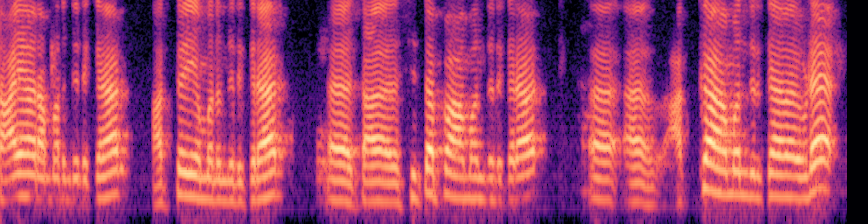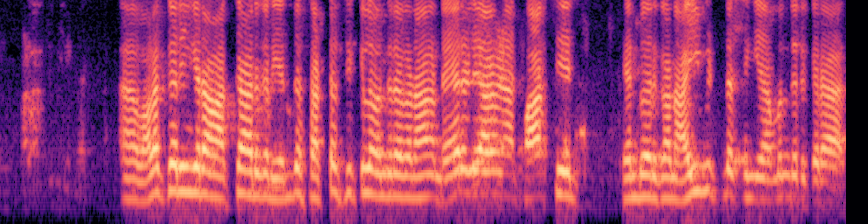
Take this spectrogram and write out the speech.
தாயார் அமர்ந்திருக்கிறார் அத்தை அமர்ந்திருக்கிறார் சித்தப்பா அமர்ந்திருக்கிறார் அஹ், அக்கா அமர்ந்திருக்கிறத விட வழக்கறிஞர் அக்கா இருக்கிற எந்த சட்ட சிக்கலும் வந்திருக்கிறாங்க நேரடியாக நான் பார்த்தேன் என்பதற்கான ஐ விட்னஸ் இங்கே அமர்ந்திருக்கிறார்.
